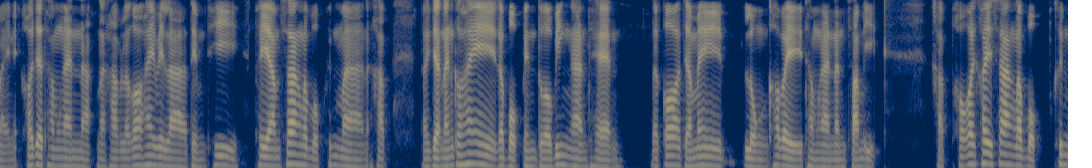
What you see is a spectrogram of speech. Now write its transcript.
หม่ๆเนี่ยเขาจะทำงานหนักนะครับ แล้วก็ให้เวลาเต็มที่พยายามสร้างระบบขึ้นมานะครับ หลังจากนั้นก็ให้ระบบเป็นตัววิ่งงานแทน แล้วก็จะไม่ลงเข้าไปทำงานนั้นซ้ำอีกครับเขาค่อยๆสร้างระบบขึ้น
